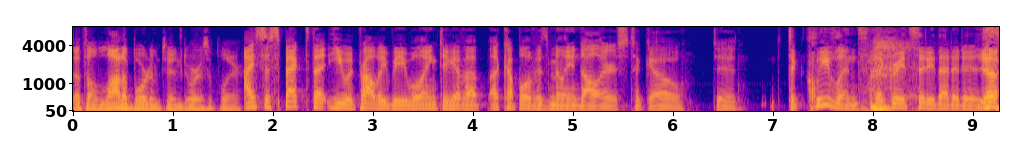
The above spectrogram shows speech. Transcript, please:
That's a lot of boredom to endure as a player. I suspect that he would probably be willing to give up a couple of his million dollars to go to to Cleveland, the great city that it is. Yeah.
